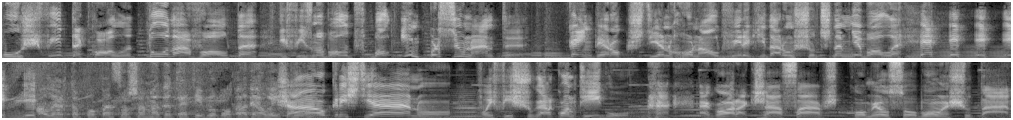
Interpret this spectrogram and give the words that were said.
pus fita cola toda à volta e fiz uma bola de futebol impressionante. Quem dera ao Cristiano Ronaldo vir aqui dar uns chutes na minha bola. Alerta poupança chama Detetive Popadélico. Tchau, Cristiano! Foi fixe jogar contigo. Agora que já sabes como eu sou bom a chutar,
